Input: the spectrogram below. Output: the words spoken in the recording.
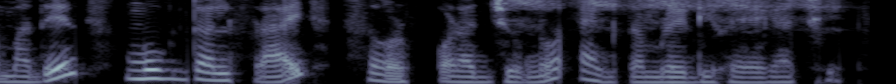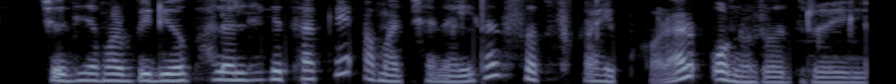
আমাদের মুগ ডাল ফ্রাই সার্ভ করার জন্য একদম রেডি হয়ে গেছে। যদি আমার ভিডিও ভালো লেগে থাকে আমার চ্যানেলটা সাবস্ক্রাইব করার অনুরোধ রইল।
